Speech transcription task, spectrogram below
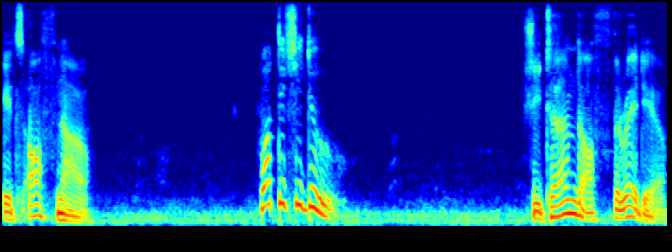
It's off now. What did she do? She turned off the radio.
